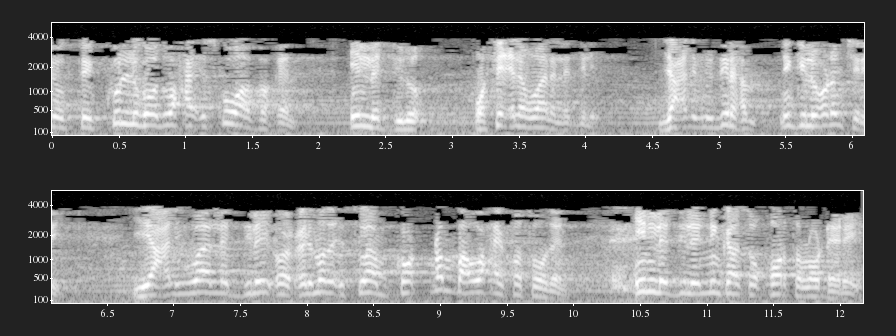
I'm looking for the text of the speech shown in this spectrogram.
joogtay kulligood waxay isku waafaqeen in la dilo. Wa ficlan waana la dilay. Jacd ibnu dirham ninkii la odhan jiray yacni waa la dilay oo culimmada islaamkao dhan baa waxay fatwoodeen in la dilay ninkaasoo qoorta loo dheereey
